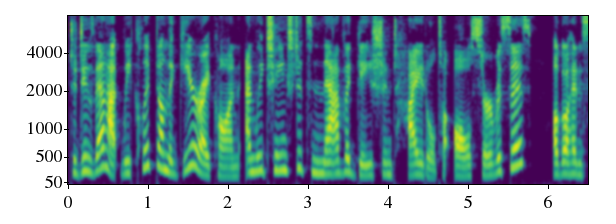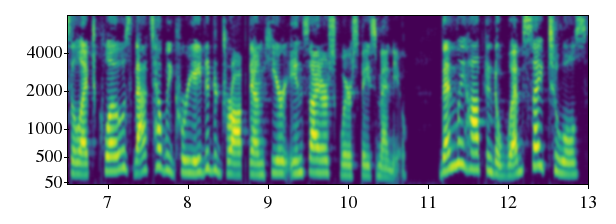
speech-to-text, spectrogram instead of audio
To do that, we clicked on the gear icon and we changed its navigation title to All Services. I'll go ahead and select Close. That's how we created a drop down here inside our Squarespace menu. Then we hopped into Website Tools,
